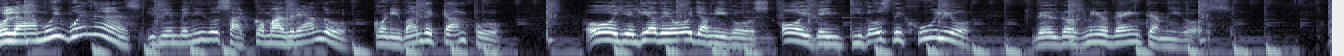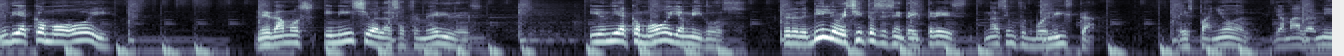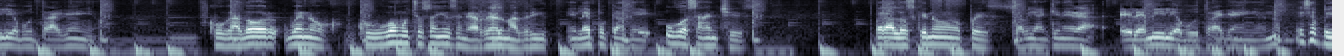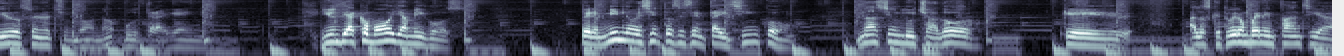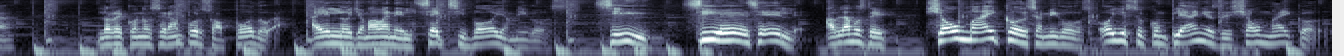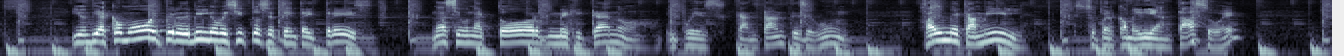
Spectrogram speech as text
Hola, muy buenas y bienvenidos a Comadreando con Iván de Campo. Hoy, el día de hoy, amigos, hoy 22 de julio del 2020, amigos. Un día como hoy, le damos inicio a las efemérides. Y un día como hoy, amigos, pero de 1963, nace un futbolista español llamado Emilio Butragueño jugador, bueno, jugó muchos años en el Real Madrid, en la época de Hugo Sánchez. Para los que no, pues, sabían quién era el Emilio Butragueño, ¿no? Ese apellido suena chingón, ¿no? Butragueño. Y un día como hoy, amigos, pero en 1965 nace un luchador que a los que tuvieron buena infancia lo reconocerán por su apodo, a él lo llamaban el sexy boy, amigos. Sí, sí es él. Hablamos de Shawn Michaels, amigos. Hoy es su cumpleaños de Shawn Michaels. Y un día como hoy, pero de 1973, nace un actor mexicano y pues cantante según. Jaime Camil, super comediantazo, ¿eh?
